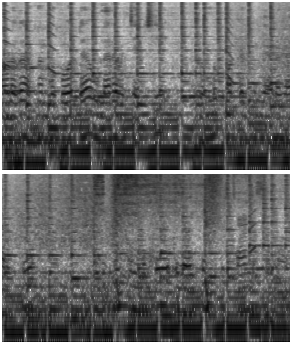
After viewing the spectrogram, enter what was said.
அவ்வளோதான் நம்ம போட்டை உள்ளார வச்சாச்சு. ரொம்ப பார்க்கறதுக்கு அழகாக இருக்குது வந்து இதை வைக்கிறதுக்கு ஸ்டாண்டு சொல்லுவாங்க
